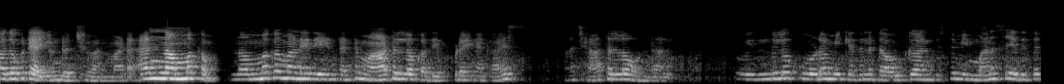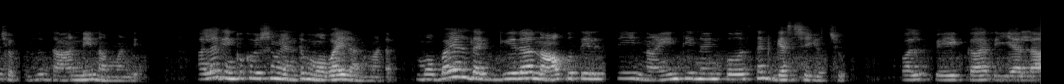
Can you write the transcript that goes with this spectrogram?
అదొకటి అయి ఉండొచ్చు అనమాట అండ్ నమ్మకం. నమ్మకం అనేది ఏంటంటే మాటల్లో కాదు ఎప్పుడైనా గాయస్ మన చేతల్లో ఉండాలి. సో ఇందులో కూడా మీకు ఏదైనా డౌట్గా అనిపిస్తే మీ మనసు ఏదైతే చెప్తుందో దాన్ని నమ్మండి. అలాగే ఇంకొక విషయం ఏంటంటే మొబైల్ అనమాట మొబైల్ దగ్గర నాకు తెలిసి నైంటీ నైన్ పర్సెంట్ గెస్ట్ చేయొచ్చు. వాళ్ళు ఫేకా రియలా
